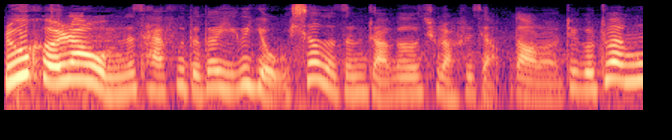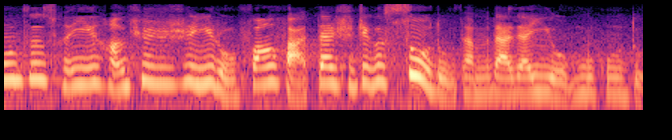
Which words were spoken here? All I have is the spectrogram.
如何让我们的财富得到一个有效的增长？刚刚曲老师讲到了，这个赚工资存银行确实是一种方法，但是这个速度咱们大家有目共睹，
